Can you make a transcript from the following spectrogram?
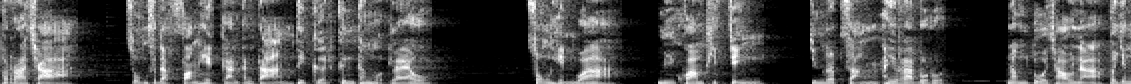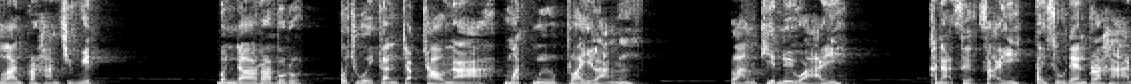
พระราชาทรงสดับฟังเหตุการณ์ต่างๆ ที่เกิดขึ้นทั้งหมดแล้ว ทรงเห็นว่ามีความผิดจริง จึงรับสั่งให้ราชบุรุษนำตัวชาวนาไปยังลานประหารชีวิต บรรดาราชบุรุษ ก็ช่วยกันจับชาวนา มัดมือไพล่หลังพลางเคี่ยนด้วยหวาย ขณะเสือกใสไปสู่แดนประหาร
